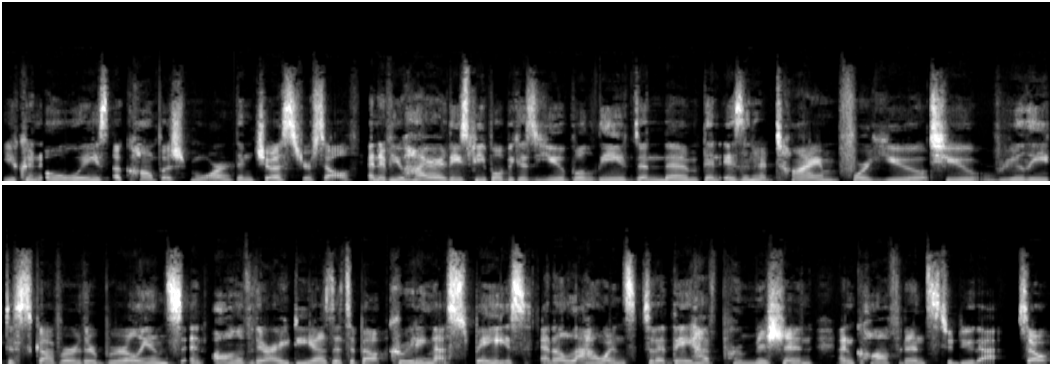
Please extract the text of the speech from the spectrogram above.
you can always accomplish more than just yourself. And if you hire these people because you believed in them, then isn't it time for you to really discover their brilliance and all of their ideas? It's about creating that space and allowance so that they have permission and confidence to do that. So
